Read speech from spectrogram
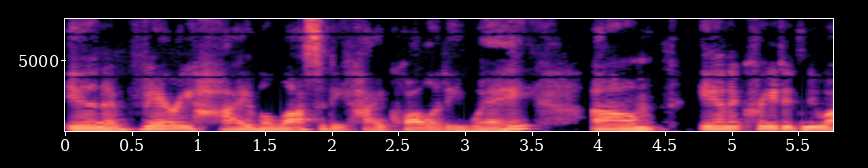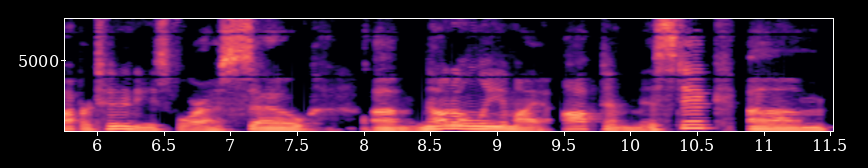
in a very high velocity, high quality way. Um, and it created new opportunities for us. So, um, not only am I optimistic, um,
